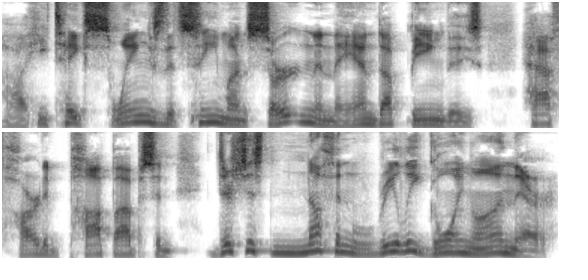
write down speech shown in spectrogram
Uh, he takes swings that seem uncertain and they end up being these half-hearted pop-ups and there's just nothing really going on there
